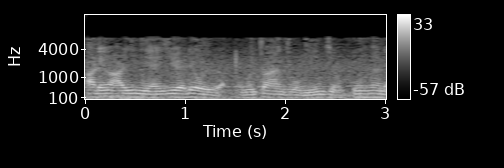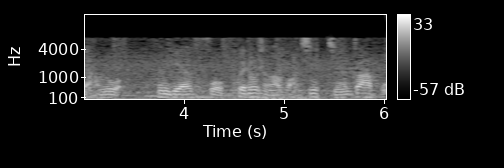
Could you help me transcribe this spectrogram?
二零二一年一月六日，我们专案组民警兵分两路，分别赴贵州省和广西进行抓捕。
